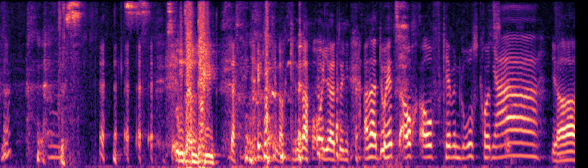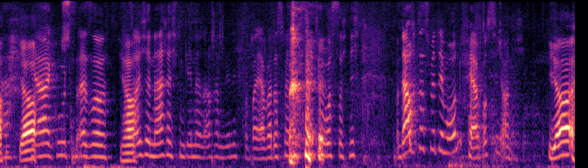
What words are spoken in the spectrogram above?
ne? Das ist unser Ding. Das ist genau, genau euer Ding. Anna, du hättest auch auf Kevin Großkreuz. Ja, ja, ja. ja, gut. Also, Ja. solche Nachrichten gehen dann auch an wenig vorbei. Aber das mit dem Tattoo wusste ich nicht. Und auch das mit dem Unfair wusste ich auch nicht. Ja,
